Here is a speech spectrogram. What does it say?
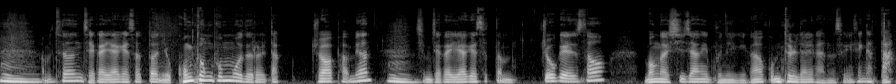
음. 아무튼 제가 이야기했었던 이 공통 분모들을 딱 조합하면 음. 지금 제가 이야기했었던 쪽에서 뭔가 시장의 분위기가 꿈틀댈 가능성이 생겼다.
